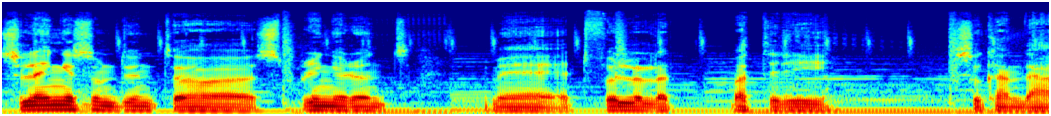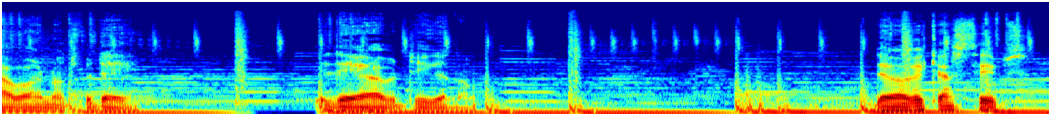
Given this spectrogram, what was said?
Så länge som du inte springer runt med ett fulladdat batteri så kan det här vara något för dig. Det är det jag är övertygad om. Det var veckans tips.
